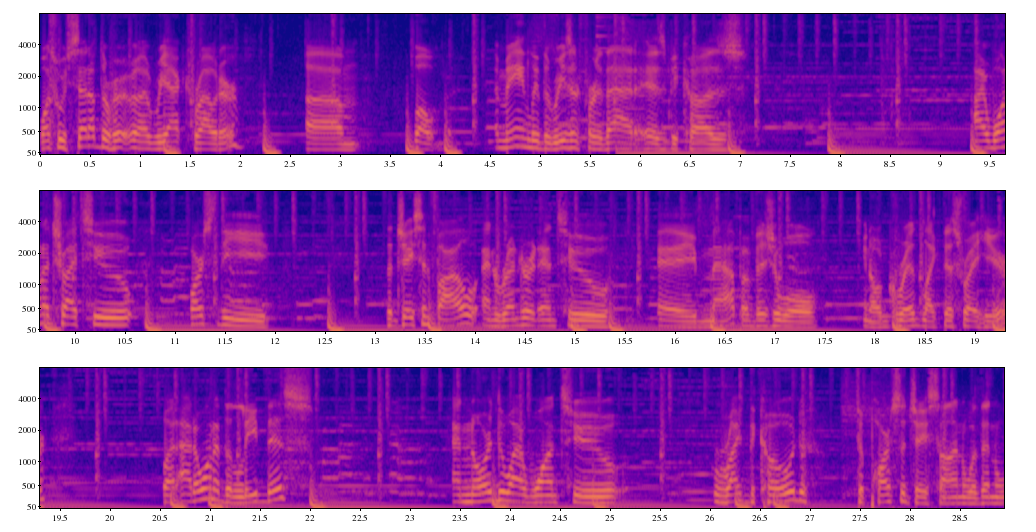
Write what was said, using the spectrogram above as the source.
once we've set up the re- uh, React router, um, well, mainly the reason for that is because I want to try to parse the the JSON file and render it into a map, a visual, you know, grid like this right here. But I don't want to delete this, and nor do I want to write the code to parse the JSON within,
